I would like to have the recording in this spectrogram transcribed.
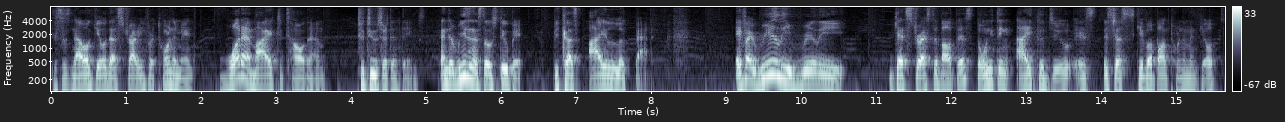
this is now a guild that's striving for tournament. What am I to tell them to do certain things? And the reason is so stupid because I look bad. If I really, really get stressed about this, the only thing I could do is is just give up on tournament guilds.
